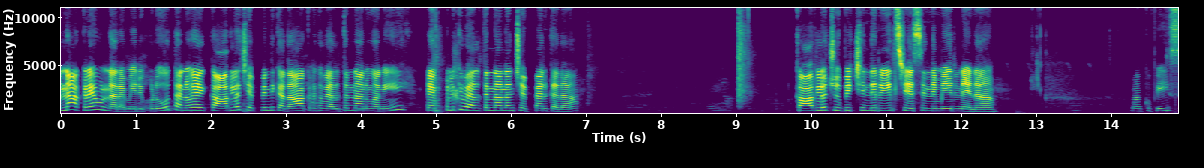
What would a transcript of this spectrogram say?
అన్న అక్కడే ఉన్నారా మీరు? ఇప్పుడు తను కారులో చెప్పింది కదా అక్కడికి వెళ్తున్నాను అని టెంపుల్కి వెళ్తున్నానని చెప్పారు కదా. కార్లో చూపించింది రీల్స్ చేసింది మీరు నేనా మాకు ఫీస్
